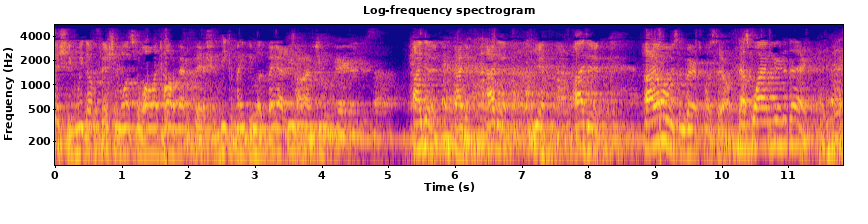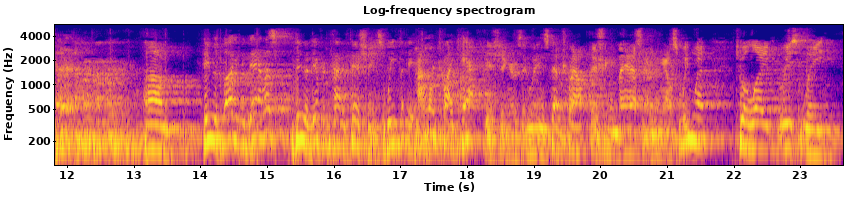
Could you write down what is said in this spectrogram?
fishing. We go fishing once in a while. I taught him how to fish, and he can make me look bad at times. You embarrass yourself. I do. I do. I do. Yeah, I do. I always embarrass myself. That's why I'm here today. Um, he was bugging me, Dad, let's do a different kind of fishing. So we, I want to try catfishing or instead of trout fishing and bass and everything else. So we went to a lake recently.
